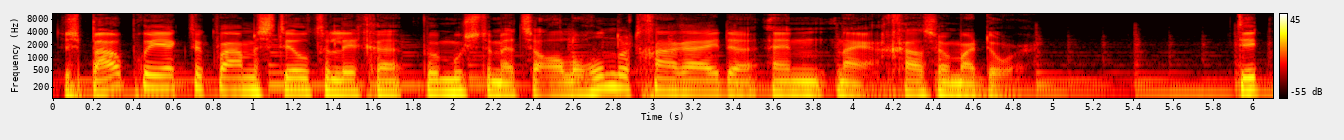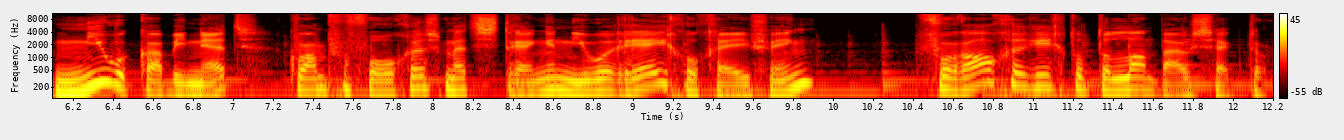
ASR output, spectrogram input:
Dus bouwprojecten kwamen stil te liggen, we moesten met z'n allen 100 gaan rijden en nou ja, ga zo maar door. Dit nieuwe kabinet kwam vervolgens met strenge nieuwe regelgeving, vooral gericht op de landbouwsector.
